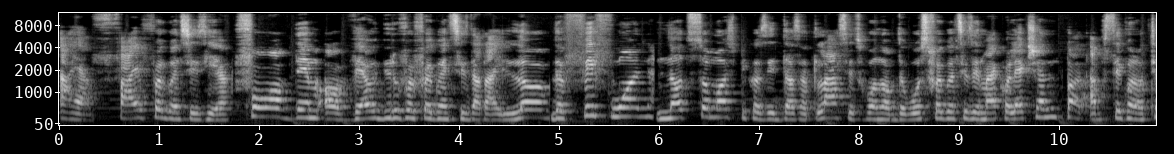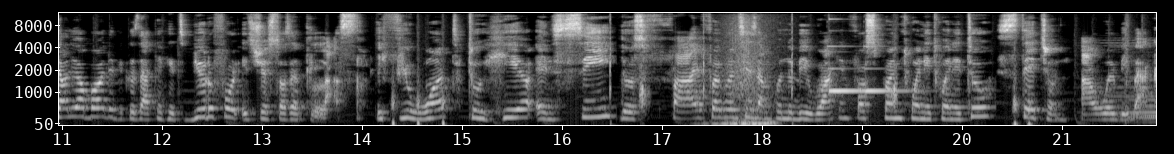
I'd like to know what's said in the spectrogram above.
I have five fragrances here. Four of them are very beautiful fragrances that I love. The fifth one, not so much because it doesn't last. It's one of the worst fragrances in my collection, but I'm still going to tell you about it because I think it's beautiful. It just doesn't last. If you want to hear and see those five fragrances I'm going to be rocking for spring 2022, stay tuned. I will be back.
